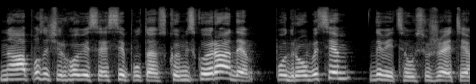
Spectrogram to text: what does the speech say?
на позачерговій сесії Полтавської міської ради. Подробиці дивіться у сюжеті.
